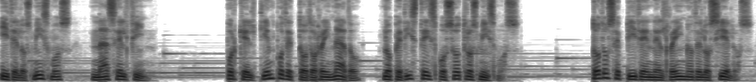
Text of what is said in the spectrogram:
Y de los mismos nace el fin. Porque el tiempo de todo reinado lo pedisteis vosotros mismos. Todo se pide en el reino de los cielos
